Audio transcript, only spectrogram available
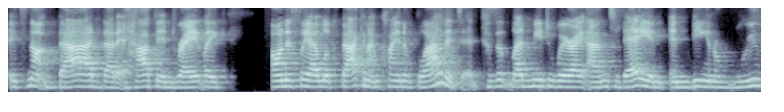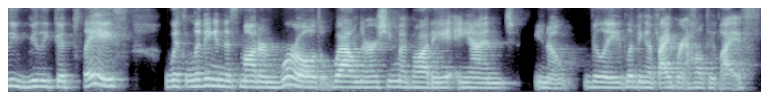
it's not bad that it happened, right? Like honestly, I look back and I'm kind of glad it did because it led me to where I am today and, and being in a really, really good place with living in this modern world while nourishing my body and, you know, really living a vibrant, healthy life.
